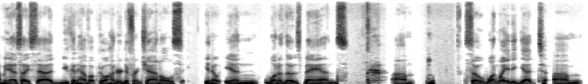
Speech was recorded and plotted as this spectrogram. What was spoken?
I mean, as I said, you can have up to 100 different channels, you know, in one of those bands. Um, so one way to get um,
